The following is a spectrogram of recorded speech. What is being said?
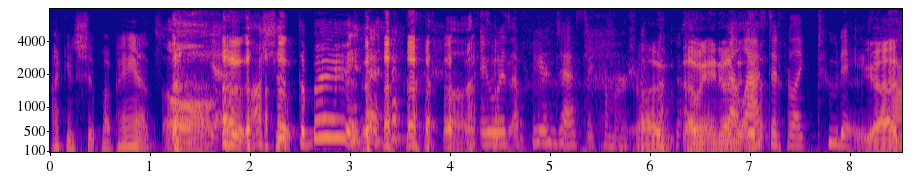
I can ship my pants. Oh, Yes. I shipped the bed. Oh, it was a fantastic commercial Uh, I mean, and- that and- lasted for like two days. Yeah,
